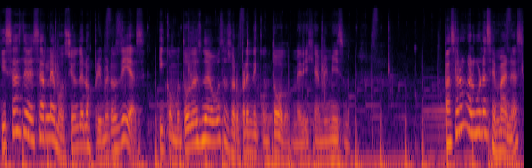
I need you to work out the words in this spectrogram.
Quizás debe ser la emoción de los primeros días, y como todo es nuevo se sorprende con todo, me dije a mí mismo. Pasaron algunas semanas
